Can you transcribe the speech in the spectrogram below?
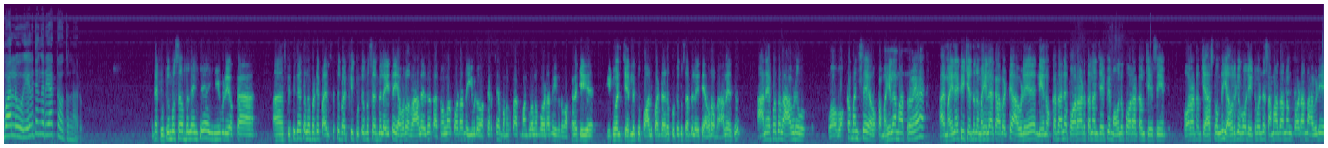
వాళ్ళు ఏ విధంగా రియాక్ట్ అవుతున్నారు? అంటే కుటుంబ సభ్యులు అంటే ఈవిడ యొక్క ఆ, స్థితిగతులను బట్టి పరిస్థితి బట్టి కుటుంబ సభ్యులు అయితే ఎవరు రాలేదు. గతంలో కూడా ఈవిడ ఒక్కరితే మునగపాక మండలం కూడా ఈవిడ ఒక్కరే ఇటువంటి చర్యలకు పాల్పడ్డారు. కుటుంబ సభ్యులు అయితే ఎవరు రాలేదు. ఆ నేపథ్యంలో ఆవిడ ఒక్క మనిషి ఒక మహిళ మాత్రమే ఆ మైనార్టీ చెందిన మహిళ కాబట్టి ఆవిడే నేను ఒక్కదానే పోరాడతానని చెప్పి మౌన పోరాటం చేసి పోరాటం చేస్తుంది. ఎవరికి కూడా ఎటువంటి సమాధానం కూడా ఆవిడే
